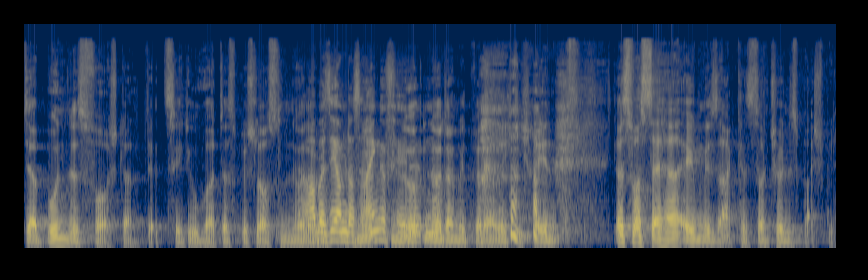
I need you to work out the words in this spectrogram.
der Bundesvorstand der CDU hat das beschlossen. Nur aber damit, Sie haben das nur, eingefädelt. Nur, nur, damit wir da richtig reden. Das, was der Herr eben gesagt hat, ist so ein schönes Beispiel.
